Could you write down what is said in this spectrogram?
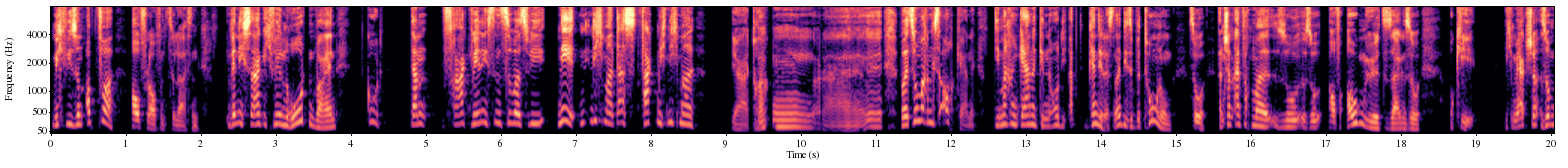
mich wie so ein Opfer auflaufen zu lassen wenn ich sage, ich will einen roten Wein, gut, dann frag wenigstens sowas wie, nee, nicht mal das, frag mich nicht mal, ja, trocken oder, äh, weil so machen die es auch gerne. Die machen gerne genau die, kennt ihr das, ne, diese Betonung, so, anstatt einfach mal so, so auf Augenhöhe zu sagen, so, okay, ich merke schon, so,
